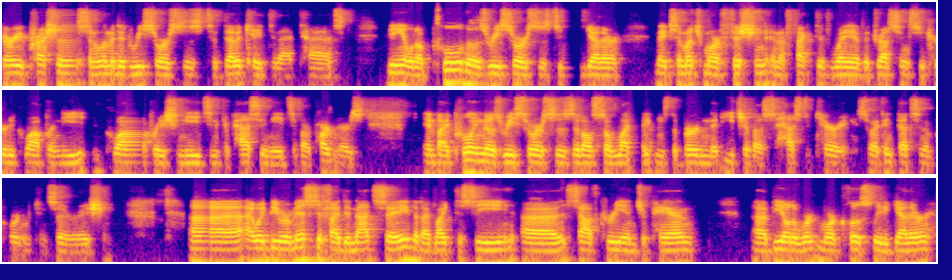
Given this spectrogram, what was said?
very precious and limited resources to dedicate to that task. Being able to pool those resources together makes a much more efficient and effective way of addressing security cooperation needs and capacity needs of our partners. And by pooling those resources, it also lightens the burden that each of us has to carry. So I think that's an important consideration. Uh, I would be remiss if I did not say that I'd like to see uh, South Korea and Japan uh, be able to work more closely together,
